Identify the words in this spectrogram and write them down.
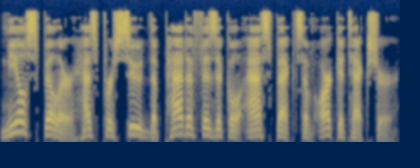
Neil Spiller has pursued the pataphysical aspects of architecture.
